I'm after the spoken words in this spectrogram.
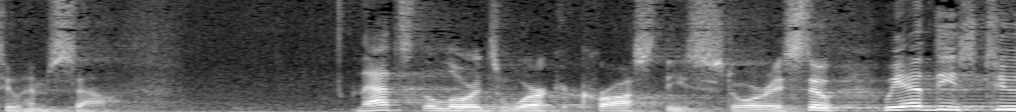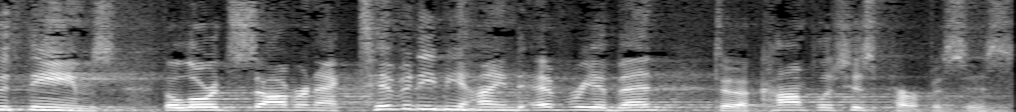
to Himself. That's the Lord's work across these stories. So we have these two themes the Lord's sovereign activity behind every event to accomplish His purposes,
